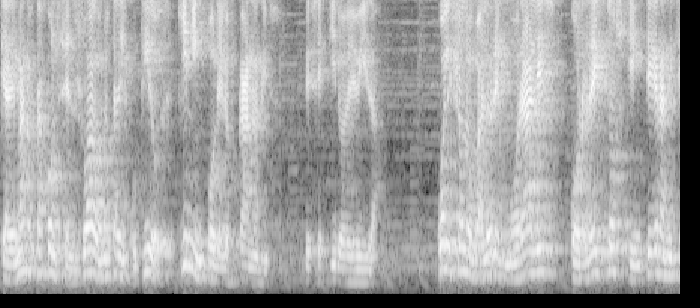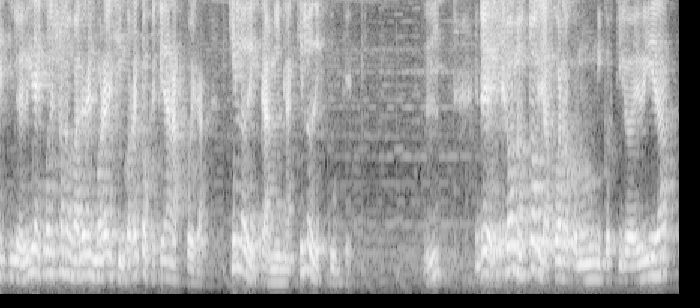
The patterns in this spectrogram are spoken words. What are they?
que además no está consensuado, no está discutido. ¿Quién impone los cánones de ese estilo de vida? cuáles son los valores morales correctos que integran ese estilo de vida y cuáles son los valores morales incorrectos que quedan afuera. ¿Quién lo dictamina? ¿Quién lo discute? ¿Mm? Entonces, yo no estoy de acuerdo con un único estilo de vida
